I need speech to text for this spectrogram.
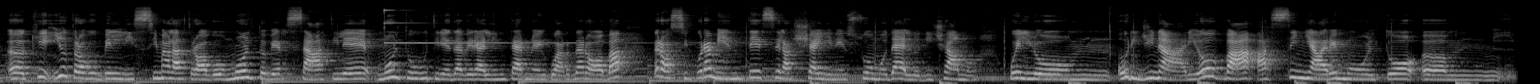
Uh, che io trovo bellissima, la trovo molto versatile, molto utile da avere all'interno del guardaroba, però sicuramente se la scegli nel suo modello, diciamo quello um, originario, va a segnare molto um,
